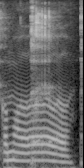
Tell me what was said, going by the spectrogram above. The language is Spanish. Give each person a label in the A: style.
A: como...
